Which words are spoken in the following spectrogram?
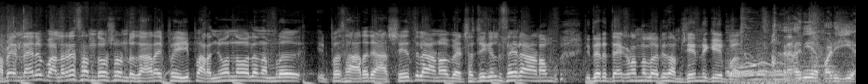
അപ്പൊ എന്തായാലും വളരെ സന്തോഷമുണ്ട്. സാറെ ഇപ്പൊ ഈ പറഞ്ഞു വന്ന പോലെ നമ്മൾ ഇപ്പൊ സാറ് രാഷ്ട്രീയത്തിലാണോ വിഷചികിത്സയിലാണോ ഇതെടുത്തേക്കണം എന്നുള്ള ഒരു സംശയം നിൽക്കുക ഇപ്പൊ. അനിയ പഠിക്കുക.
